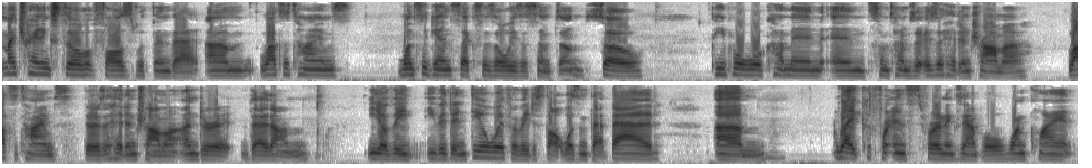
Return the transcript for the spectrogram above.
my training still falls within that. Um, lots of times, once again, sex is always a symptom. So people will come in, and sometimes there is a hidden trauma. Lots of times, there is a hidden trauma under it that um, you know they either didn't deal with or they just thought wasn't that bad. Um, mm-hmm. Like for instance, for an example, one client,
